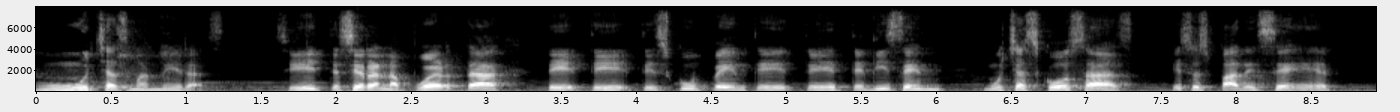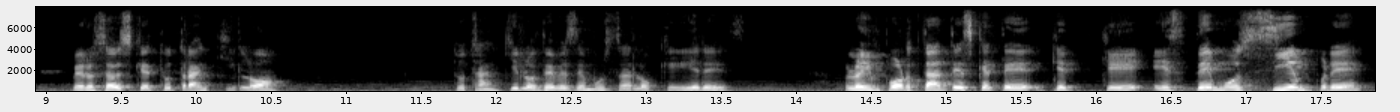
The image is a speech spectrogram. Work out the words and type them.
muchas maneras. ¿sí? Te cierran la puerta, te, te, escupen, te, te, dicen muchas cosas. Eso es padecer. Pero sabes que tú tranquilo, tú tranquilo debes demostrar lo que eres. Lo importante es que, te, que, que estemos siempre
